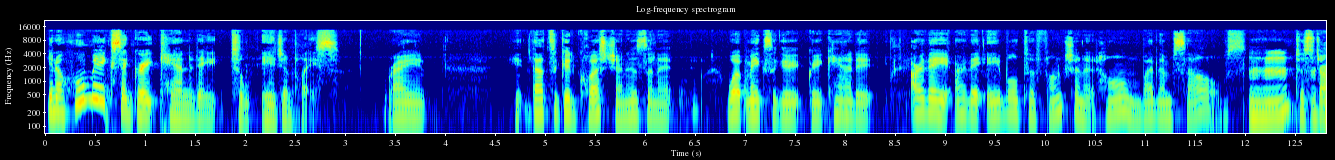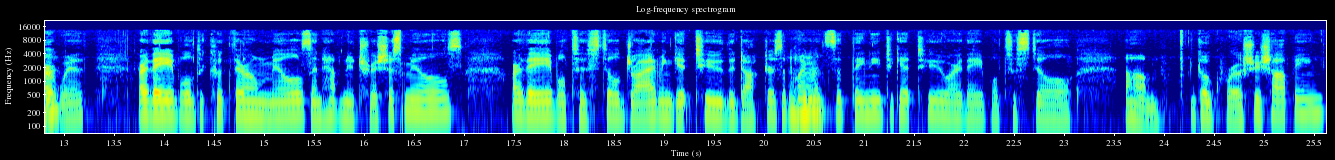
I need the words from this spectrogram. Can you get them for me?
you know, who makes a great candidate to age in place? Right. That's a good question, isn't it? What makes a great, great candidate? Are they are they able to function at home by themselves Mm-hmm. to start Mm-hmm. with? Are they able to cook their own meals and have nutritious meals? Are they able to still drive and get to the doctor's Mm-hmm. appointments that they need to get to? Are they able to still um, go grocery shopping?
